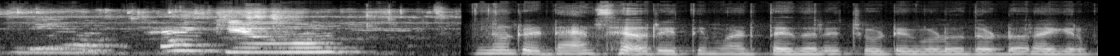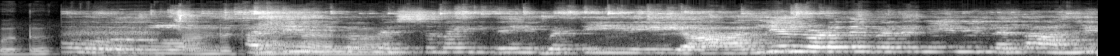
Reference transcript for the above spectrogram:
ಥ್ಯಾಂಕ್ ಯು ನೋಡ್ರಿ ಡ್ಯಾನ್ಸ್ ಯಾವ ರೀತಿ ಮಾಡ್ತಾ ಇದ್ದಾರೆ ಚೂಟಿಗಳು ದೊಡ್ಡವರಾಗಿರ್ಬೋದು. ಒಂದು ಚೆನ್ನಾಗಿದೆ ಬಟ್ ಈ ಅಲ್ಲಿಯಲ್ಲಿ ನೋಡೋದೇ ಬೇರೆ ನೀವು ಇಲ್ಲೆಲ್ಲ ಅಲ್ಲಿ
